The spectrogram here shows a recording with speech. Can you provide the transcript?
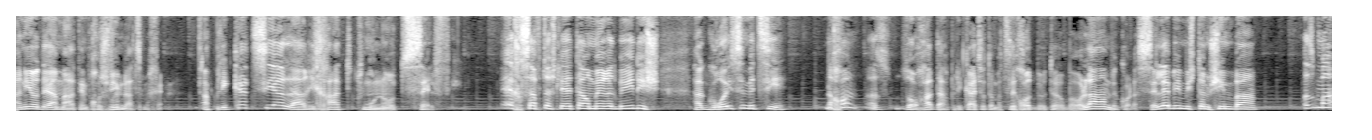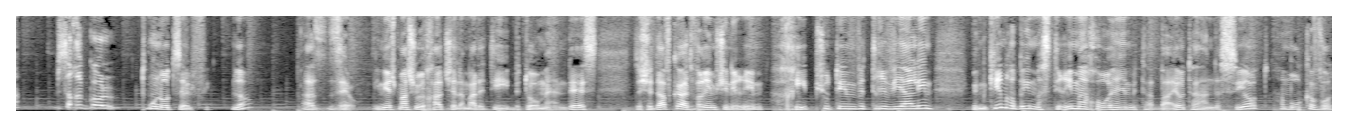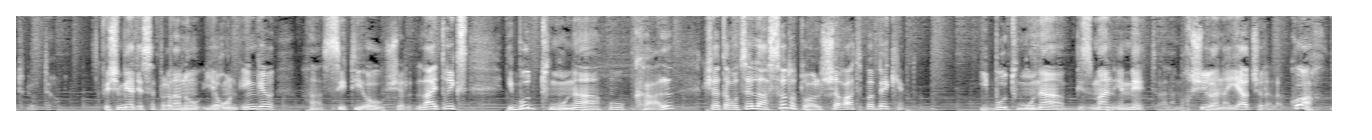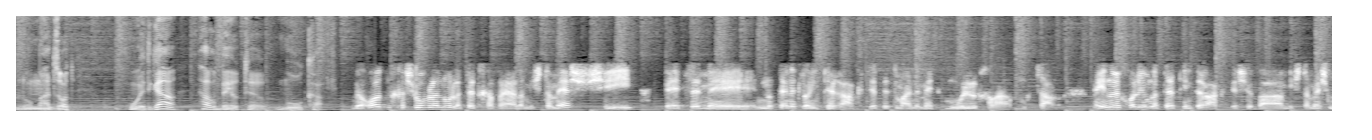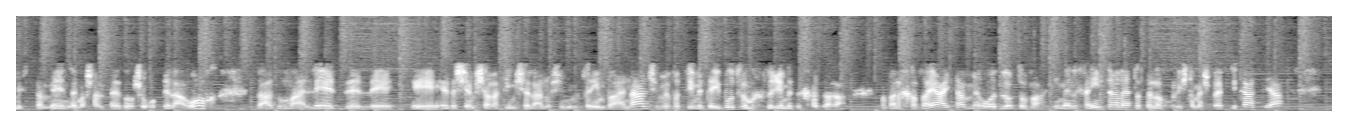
אני יודע מה אתם חושבים לעצמכם. אפליקציה לעריכת תמונות סלפי. איך סבתא שלי הייתה אומרת ביידיש? הגרויסה מציע. נכון, אז זו אחת האפליקציות המצליחות ביותר בעולם, וכל הסלבים משתמשים בה. אז מה? בסך הכל תמונות סלפי, לא? אז זהו, אם יש משהו אחד שלמדתי בתור מהנדס, זה שדווקא הדברים שנראים הכי פשוטים וטריוויאליים, במקרים רבים מסתירים מאחוריהם את הבעיות ההנדסיות המורכבות ביותר. כפי שמיד יספר לנו ירון אינגר, ה-CTO של Lightricks, עיבוד תמונה הוא קל כשאתה רוצה לעשות אותו על שרת ב backend. עיבוד תמונה בזמן אמת על המכשיר הנייד של הלקוח, לעומת זאת, הוא אתגר הרבה יותר מורכב. מאוד חשוב לנו לתת חוויה למשתמש שהיא בעצם אה, נותנת לו אינטראקציה בזמן אמת מול המוצר. היינו יכולים לתת אינטראקציה שבה המשתמש מסמן למשל את האזור שהוא רוצה לערוך, ואז הוא מעלה את זה לאיזה שהם שרתים שלנו שנמצאים בענן, שמבצעים את העיבוד ומחזירים את זה חזרה. אבל החוויה הייתה מאוד לא טובה. אם אין לך אינטרנט אתה לא יכול להשתמש באפליקציה,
